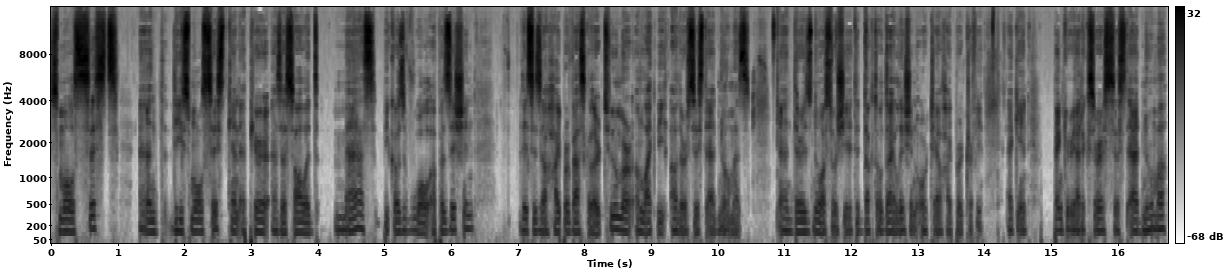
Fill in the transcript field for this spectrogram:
small cysts, and the small cyst can appear as a solid mass because of wall apposition this is a hypervascular tumor, unlike the other cystadenomas, and there is no associated ductal dilation or tail hypertrophy. Again, pancreatic serous cystadenoma,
